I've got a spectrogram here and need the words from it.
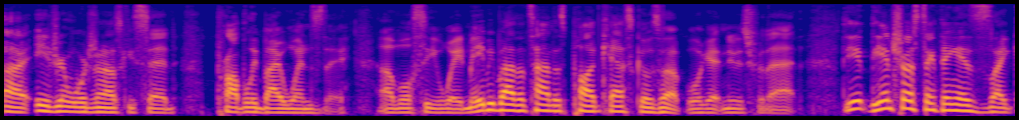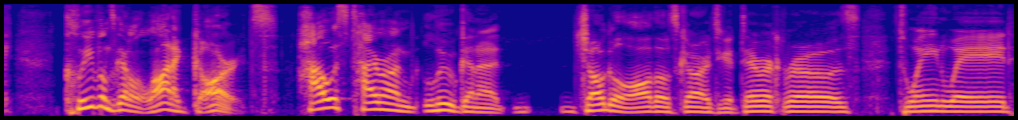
uh, Adrian Wojnarowski said, probably by Wednesday. Uh, we'll see Wade. Maybe by the time this podcast goes up, we'll get news for that. The the interesting thing is like Cleveland's got a lot of guards. How is Tyronn Lue gonna juggle all those guards? You get Derrick Rose, Dwyane Wade,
